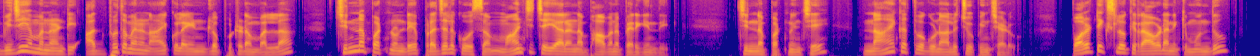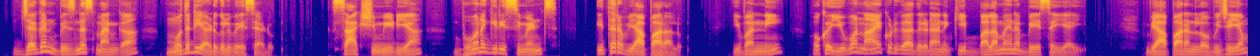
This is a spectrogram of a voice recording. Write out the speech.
విజయమ్మనాంటి అద్భుతమైన నాయకుల ఇంట్లో పుట్టడం వల్ల చిన్నప్పట్నుండే ప్రజల కోసం మాంచి చెయ్యాలన్న భావన పెరిగింది. చిన్నప్పట్నుంచే నాయకత్వ గుణాలు చూపించాడు. పాలిటిక్స్లోకి రావడానికి ముందు జగన్ బిజినెస్ మ్యాన్గా మొదటి అడుగులు వేశాడు. సాక్షి మీడియా భువనగిరి సిమెంట్స్ ఇతర వ్యాపారాలు. ఇవన్నీ ఒక యువ నాయకుడిగా ఎదగడానికి బలమైన బేస్ అయ్యాయి. వ్యాపారంలో విజయం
